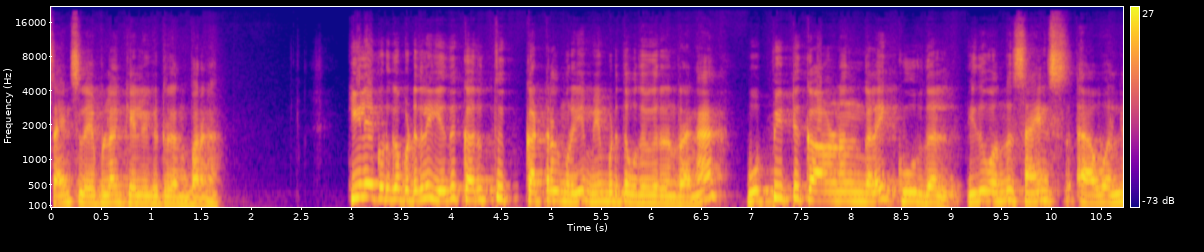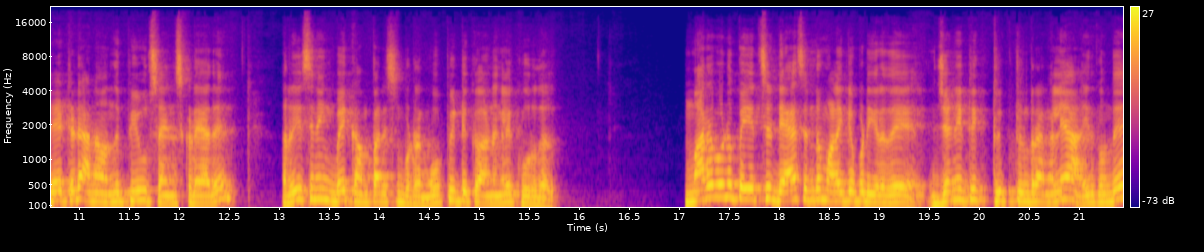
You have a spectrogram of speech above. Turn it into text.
சயின்ஸில் எப்படிலாம் கேள்வி கேட்டிருக்காங்க பாருங்கள் கீழே கொடுக்கப்பட்டதில் எது கருத்து கற்றல் முறையை மேம்படுத்த உதவுகிறதுன்றாங்க? ஒப்பீட்டு காரணங்களை கூறுதல். இது வந்து சயின்ஸ் ரிலேட்டட் ஆனால் வந்து பியூர் சயின்ஸ் கிடையாது. ரீசனிங் பை கம்பாரிசன் போடுறாங்க ஒப்பீட்டு காரணங்களை கூறுதல். மரபணு பெயர்ச்சி டேஸ் என்றும் அழைக்கப்படுகிறது. ஜெனட்டிக் ட்ரிப்ட்ன்றாங்க இல்லையா? இதுக்கு வந்து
